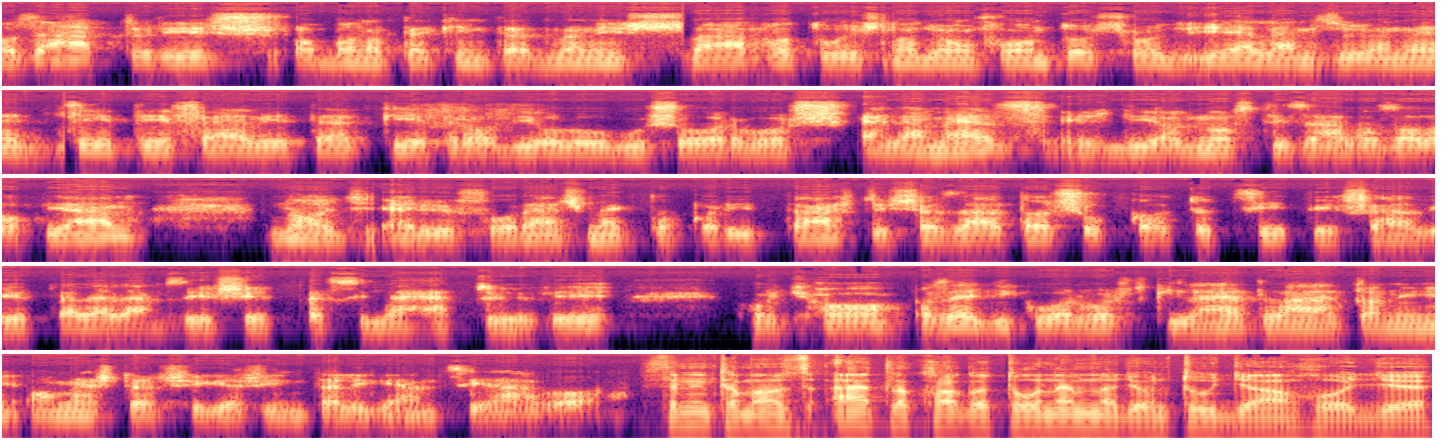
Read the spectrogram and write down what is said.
Az áttörés abban a tekintetben is várható és nagyon fontos, hogy jellemzően egy CT felvételt két radiológus orvos elemez és diagnosztizál az alapján, nagy erőforrás megtakarítást, és ezáltal sokkal több CT felvétel elemzését teszi lehetővé, hogyha az egyik orvost ki lehet váltani a mesterséges intelligenciával. Szerintem az átlaghallgató nem nagyon tudja, hogy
